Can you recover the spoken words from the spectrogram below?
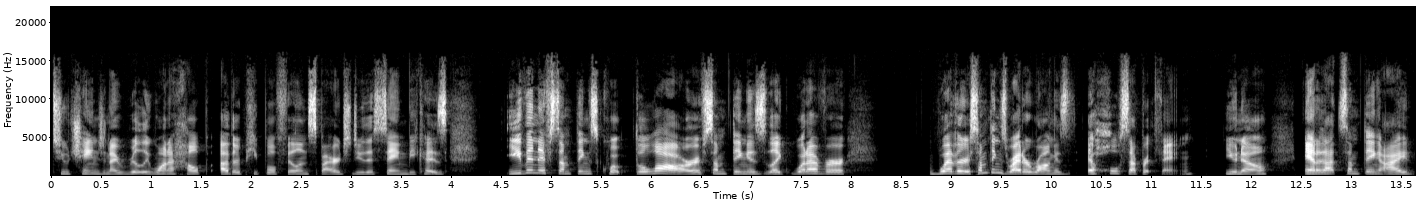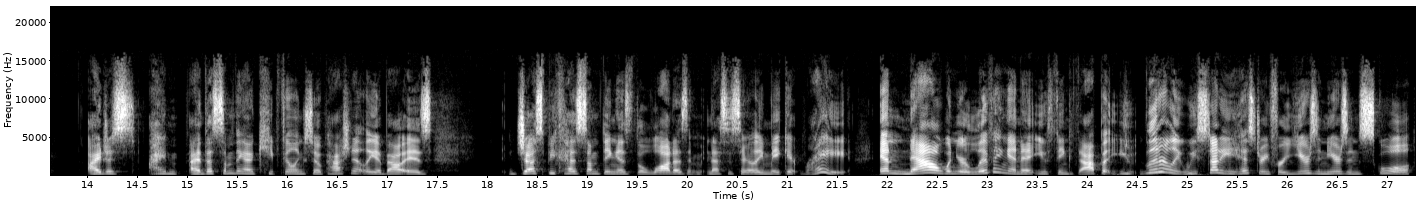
to change. And I really want to help other people feel inspired to do the same because even if something's, quote, the law or if something is like whatever, whether something's right or wrong is a whole separate thing you know and that's something i i just I, I that's something i keep feeling so passionately about is just because something is the law doesn't necessarily make it right. And now when you're living in it, you think that, but you literally, we study history for years and years in school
